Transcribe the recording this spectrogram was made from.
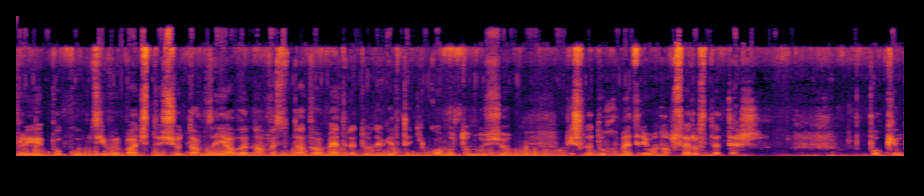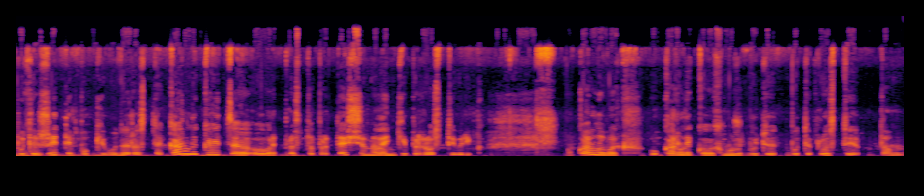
при покупці ви бачите, що там заявлена висота 2 метри, то не вірте нікому, тому що після 2 метрів воно все росте теж. Поки буде жити, поки буде рости. Карликові це говорить просто про те, що маленькі прирости в рік. У карликових, у карликових можуть бути, бути просто там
